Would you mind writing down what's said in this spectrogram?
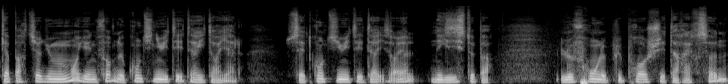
qu'à partir du moment où il y a une forme de continuité territoriale. Cette continuité territoriale n'existe pas. Le front le plus proche est à Kherson.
